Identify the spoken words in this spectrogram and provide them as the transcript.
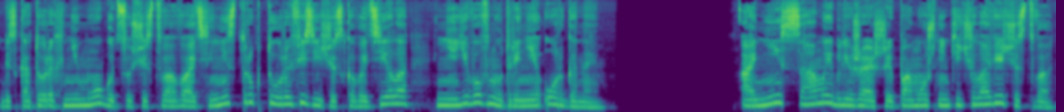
без которых не могут существовать ни структура физического тела, ни его внутренние органы. Они — самые ближайшие помощники человечества,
